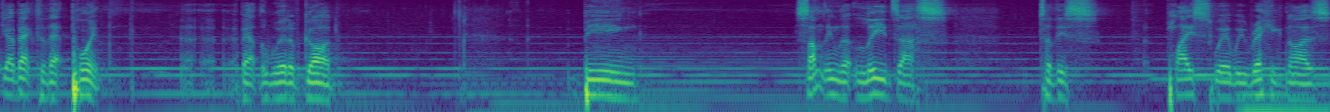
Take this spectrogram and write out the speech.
go back to that point uh, about the Word of God being something that leads us to this place where we recognize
